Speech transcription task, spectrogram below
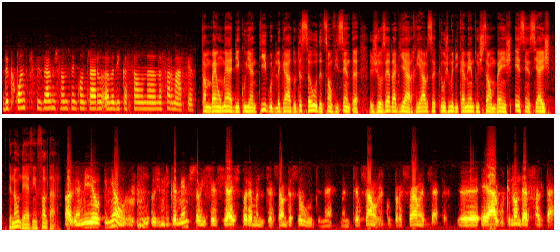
de que quando precisarmos vamos encontrar a medicação na, na farmácia? Também o médico e antigo delegado de saúde de São Vicente, José da Guiar, realça que os medicamentos são bens essenciais que não devem faltar. Olha, a minha opinião, os medicamentos são essenciais para a manutenção da saúde, né? manutenção, recuperação, etc. Eh, é algo que não deve faltar.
